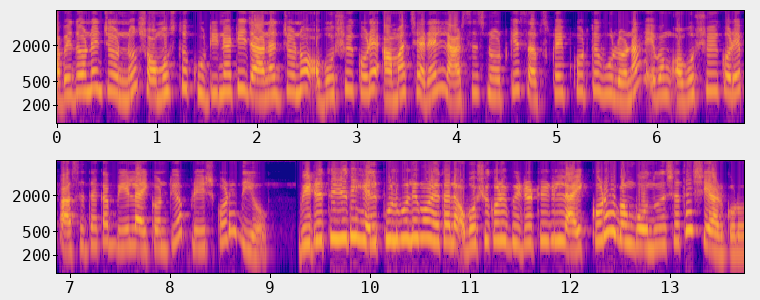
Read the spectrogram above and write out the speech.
আবেদনের জন্য সমস্ত খুঁটিনাটি জানার জন্য অবশ্যই করে আমার চ্যানেল নার্সেস নোটকে সাবস্ক্রাইব করতে ভুলো না এবং অবশ্যই করে পাশে থাকা বেল আইকনটিও প্রেস করে দিও। ভিডিওটি যদি হেল্পফুল বলে মনে হয়, তাহলে অবশ্যই করে ভিডিওটি লাইক করো এবং বন্ধুদের সাথে শেয়ার করো।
